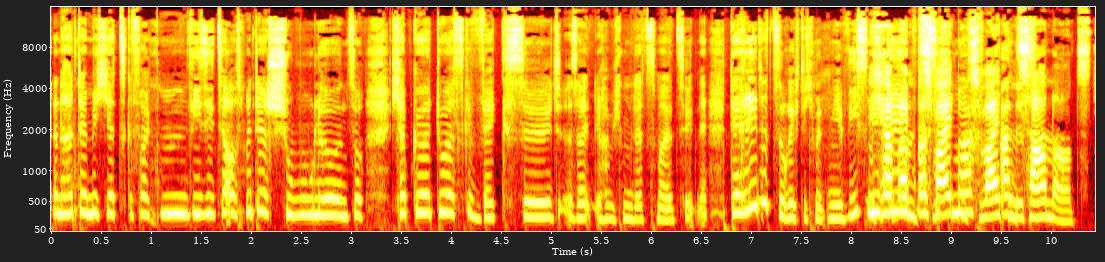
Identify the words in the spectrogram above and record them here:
Dann hat er mich jetzt gefragt, hm, wie sieht's aus mit der Schule und so. Ich habe gehört, du hast gewechselt. Seit habe ich ihm letztes Mal erzählt. Ne? Der redet so richtig mit mir, wie es mir Ich habe am zweiten, zweiten alles. Zahnarzt.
